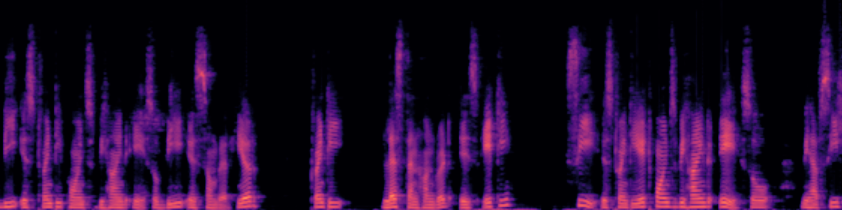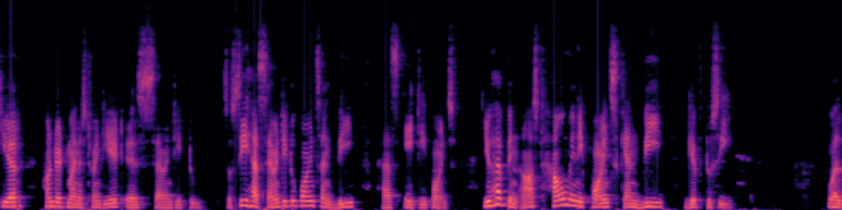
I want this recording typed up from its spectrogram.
B is 20 points behind A. So B is somewhere here 20 less than 100 is 80 C is 28 points behind A so we have C here 100 minus 28 is 72 so C has 72 points and B has 80 points you have been asked how many points can B give to C well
